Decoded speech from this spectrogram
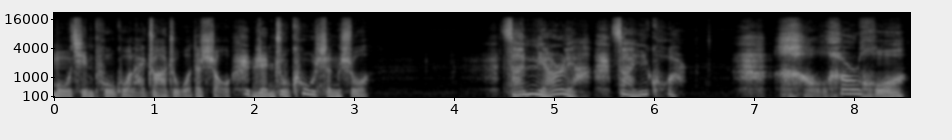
母亲扑过来，抓住我的手，忍住哭声说：“咱娘儿俩在一块儿，好好活，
